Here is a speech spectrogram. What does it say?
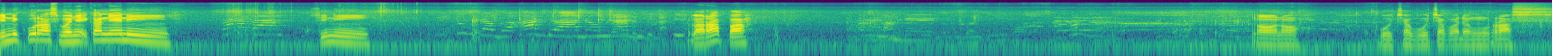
Ini kuras banyak ikannya nih. Sini. Itu udah gak ada, ada ular. Ular apa? No, no. Bocah-bocah pada nguras.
